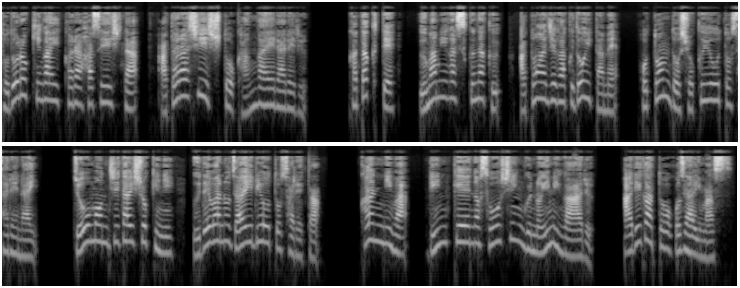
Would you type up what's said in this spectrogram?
トドロキ貝から派生した新しい種と考えられる。硬くて、旨味が少なく、後味がくどいため、ほとんど食用とされない。縄文時代初期に腕輪の材料とされた。缶には輪形の送信具の意味がある。ありがとうございます。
